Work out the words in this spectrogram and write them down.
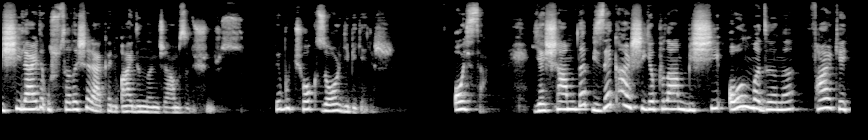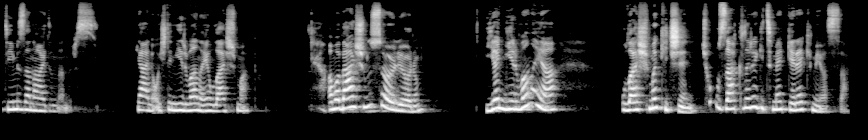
bir şeylerde ustalaşarak hani aydınlanacağımızı düşünürüz. Ve bu çok zor gibi gelir. Oysa yaşamda bize karşı yapılan bir şey olmadığını fark ettiğimiz an aydınlanırız. Yani o işte nirvana'ya ulaşmak. Ama ben şunu söylüyorum. Ya nirvana'ya ulaşmak için çok uzaklara gitmek gerekmiyorsa,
